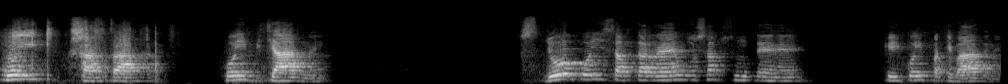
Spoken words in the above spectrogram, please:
कोई शास्त्रार्थ कोई विचार नहीं। जो कोई सब कर रहे हैं, वो सब सुनते हैं कि कोई प्रतिवाद नहीं।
